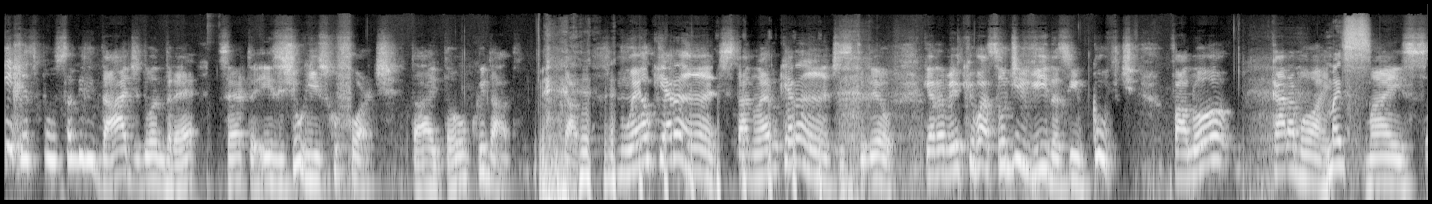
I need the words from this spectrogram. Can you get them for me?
irresponsabilidade do André, certo? Existe um risco forte, tá? Então, cuidado. cuidado. Não é o que era antes, tá? Não era o que era antes, entendeu? Que era meio que uma ação divina, assim, puf, falou, cara morre. Mas- Mas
